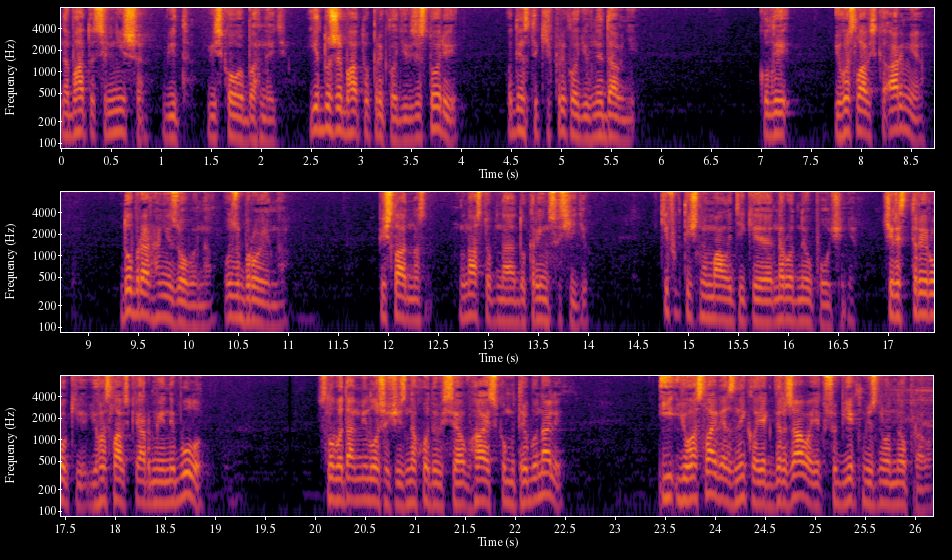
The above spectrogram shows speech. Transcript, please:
набагато сильніша від військових багнетів. Є дуже багато прикладів з історії. Один з таких прикладів недавній, коли Югославська армія добре організована, озброєна, пішла в наступ на, до країн сусідів, які фактично мали тільки народне ополчення. Через три роки Югославської армії не було. Слободан Мілошевич знаходився в Гаазькому трибуналі, і Югославія зникла як держава, як суб'єкт міжнародного права.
